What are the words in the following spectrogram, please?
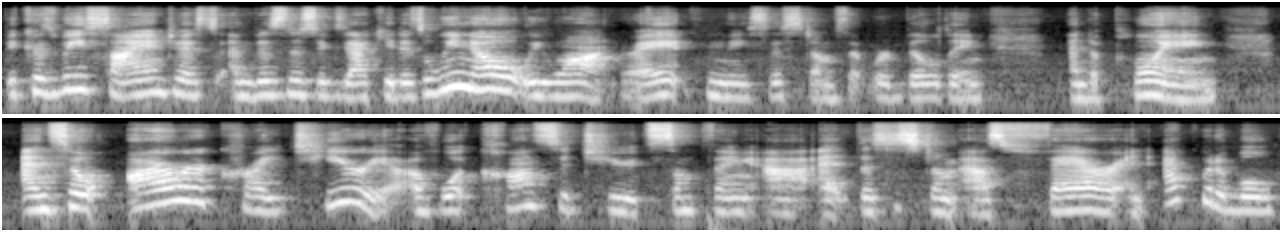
Because we scientists and business executives we know what we want right from these systems that we're building and deploying. And so our criteria of what constitutes something at, at the system as fair and equitable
